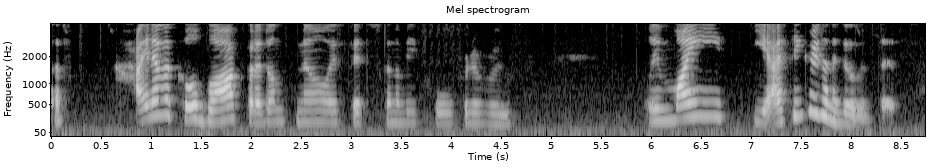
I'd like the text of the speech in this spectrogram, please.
That's kind of a cool block, but I don't know if it's gonna be cool for the roof. We might... Yeah, I think we're gonna go with this.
